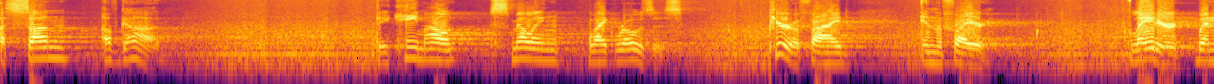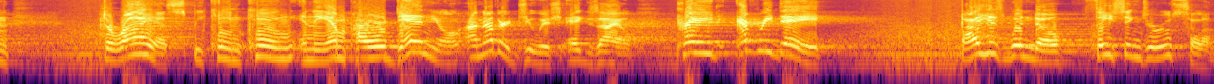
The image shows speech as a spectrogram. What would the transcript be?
a son of God. They came out smelling like roses, purified in the fire. Later, when Darius became king in the empire, Daniel, another Jewish exile, prayed every day by his window facing Jerusalem.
